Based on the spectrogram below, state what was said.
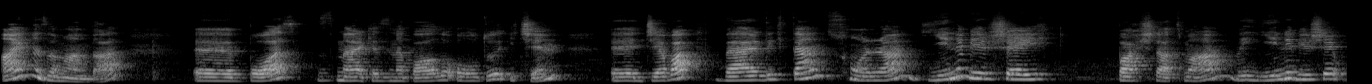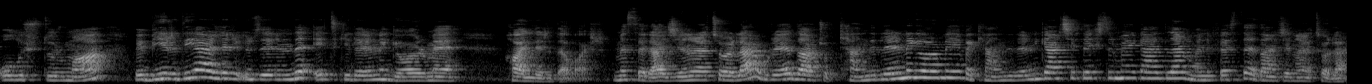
Aynı zamanda e, boğaz merkezine bağlı olduğu için e, cevap verdikten sonra yeni bir şey başlatma ve yeni bir şey oluşturma ve bir diğerleri üzerinde etkilerini görme halleri de var. Mesela jeneratörler buraya daha çok kendilerini görmeye ve kendilerini gerçekleştirmeye geldiler. Manifeste eden jeneratörler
